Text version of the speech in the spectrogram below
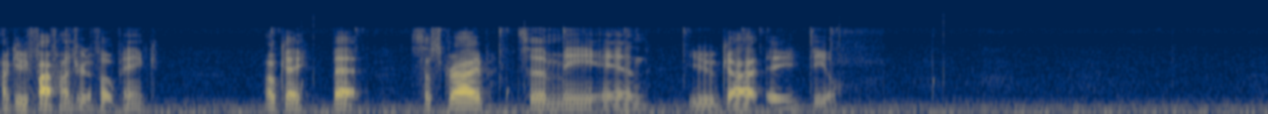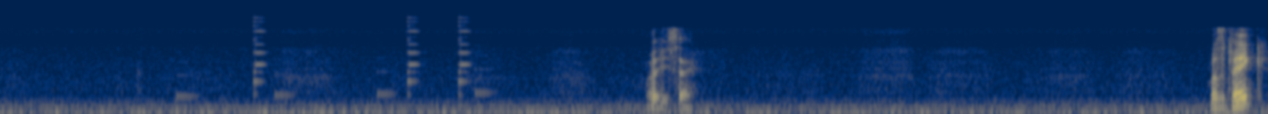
I'll give you 500 if vote pink. Okay, bet. Subscribe to me and you got a deal. What did he say? Was it pink?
